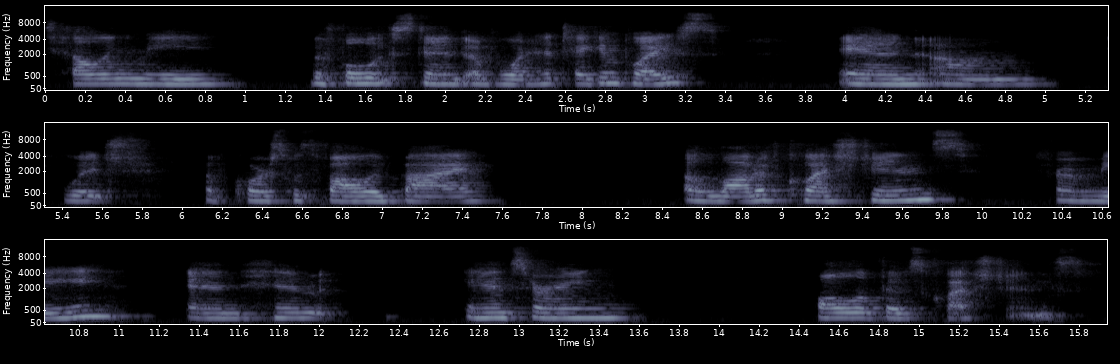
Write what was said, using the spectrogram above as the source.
telling me the full extent of what had taken place, and um, which, of course, was followed by a lot of questions from me and him answering all of those questions.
